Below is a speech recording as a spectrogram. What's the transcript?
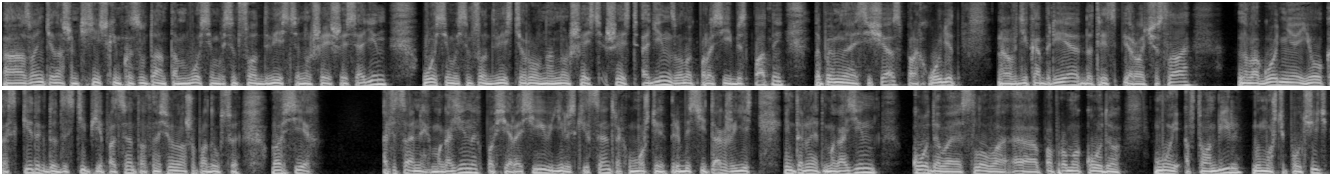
э, звоните нашим техническим консультантам 8 800 200 0661, 8 800 200 ровно 0661. Звонок по России бесплатный. Напоминаю, сейчас проходит в декабре до 31 числа новогодняя елка скидок до 25% на всю нашу продукцию. Во всех официальных магазинах по всей России, в дилерских центрах вы можете приобрести. Также есть интернет-магазин, кодовое слово э, по промокоду «Мой автомобиль». Вы можете получить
